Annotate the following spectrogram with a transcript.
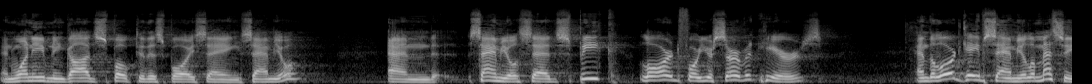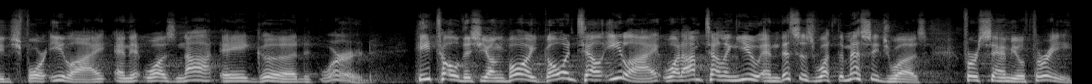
And one evening, God spoke to this boy, saying, Samuel. And Samuel said, Speak, Lord, for your servant hears. And the Lord gave Samuel a message for Eli, and it was not a good word. He told this young boy, Go and tell Eli what I'm telling you. And this is what the message was 1 Samuel 3.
